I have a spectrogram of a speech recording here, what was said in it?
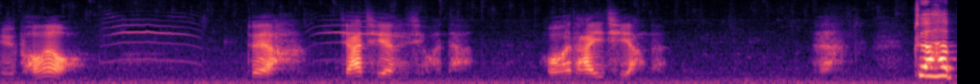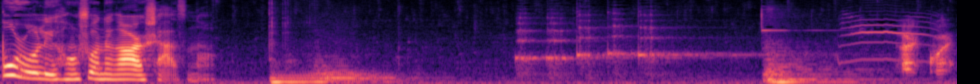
女朋友？佳琪也很喜欢他，我和他一起养的。这还不如李恒硕那个二傻子呢。哎，乖。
